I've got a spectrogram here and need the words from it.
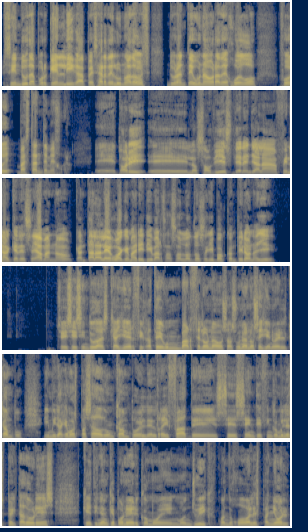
sin duda porque en liga, a pesar del 1 a 2, durante una hora de juego fue bastante mejor. Eh, Tori, eh, los saudíes tienen ya la final que deseaban, ¿no? Canta la legua que Madrid y Barça son los dos equipos con tirón allí. Sí, sí, sin duda. Es que ayer, fíjate, un Barcelona-Osasuna no se llenó el campo. Y mira que hemos pasado de un campo, el del Rey Fat, de 65.000 espectadores, que tenían que poner, como en Montjuic, cuando jugaba el español,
